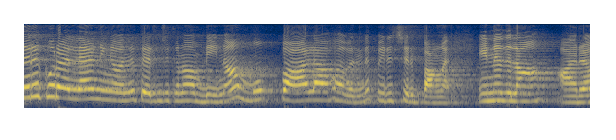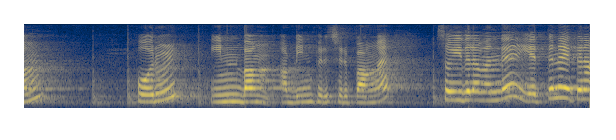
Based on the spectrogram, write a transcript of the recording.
திருக்குறளில் நீங்க வந்து தெரிஞ்சுக்கணும் அப்படின்னா முப்பாலாக வந்து பிரிச்சிருப்பாங்க. என்னதெல்லாம் அறம் பொருள் இன்பம் அப்படின்னு பிரிச்சிருப்பாங்க. ஸோ இதில் வந்து எத்தனை எத்தனை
